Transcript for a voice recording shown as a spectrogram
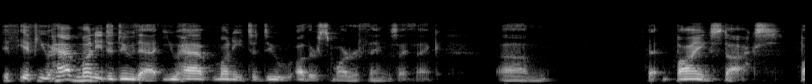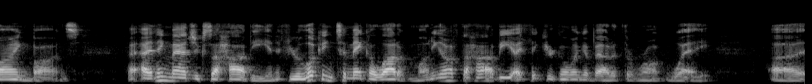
If, if you have money to do that, you have money to do other smarter things, I think. Um, buying stocks, buying bonds. I think magic's a hobby, and if you're looking to make a lot of money off the hobby, I think you're going about it the wrong way. Uh,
